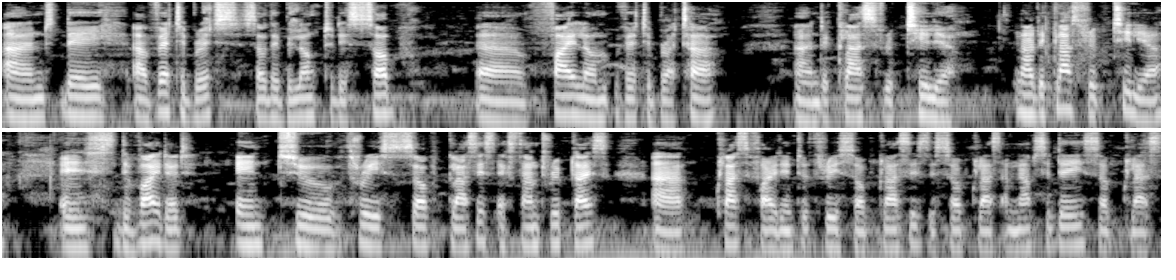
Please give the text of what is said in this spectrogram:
and they are vertebrates, so they belong to the sub uh, phylum Vertebrata and the class Reptilia. Now, the class Reptilia is divided into three subclasses. Extant reptiles are classified into three subclasses the subclass Anapsidae, subclass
